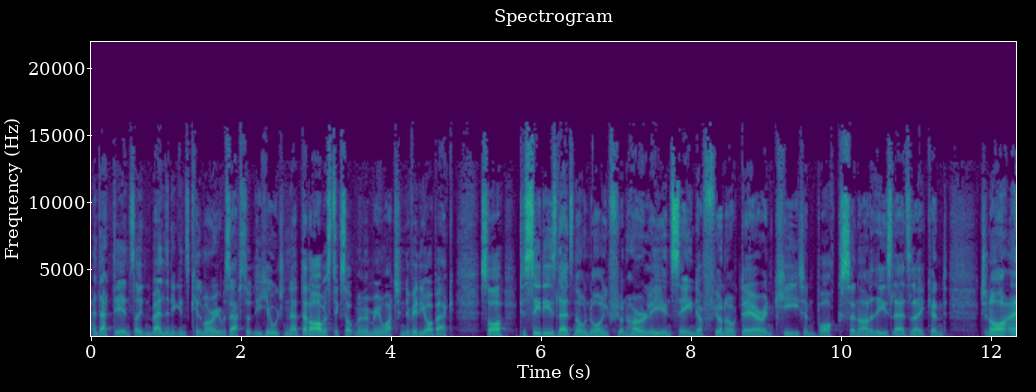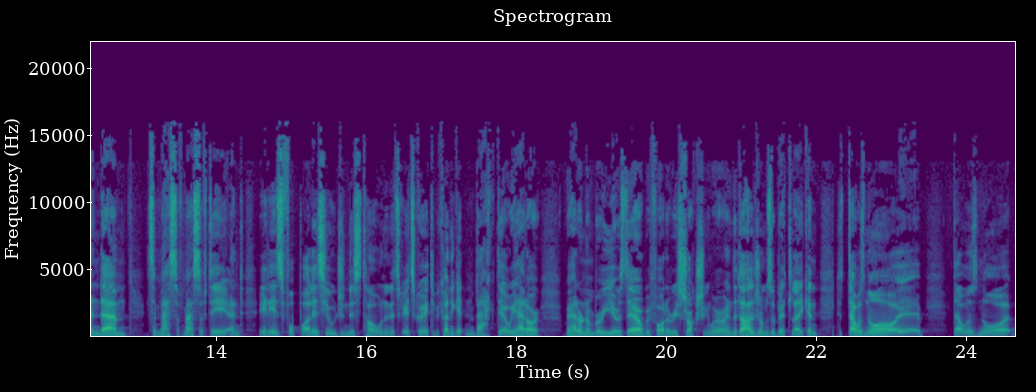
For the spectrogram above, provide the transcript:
And that day inside in Bandon against Kilmurry was absolutely huge, and that, that always sticks out in my memory and watching the video back. So to see these lads now knowing Fionn Hurley and seeing their Fionn out there and Keith and Bucks and all of these lads, like and you know, and um, it's a massive, massive day, and it is. Football is huge in this town, and it's it's great to be kind of getting back there. We had our we had our number of years there before the restructuring. We were in the doldrums a bit, like, and that was no. Uh, there was no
